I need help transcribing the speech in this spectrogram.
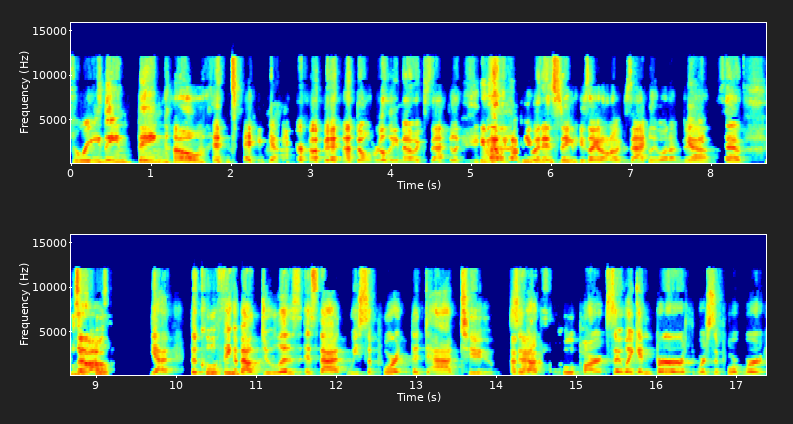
breathing thing home and take Yeah. care of it. I don't really know exactly, even though we have human instinct. He's like, I don't know exactly what I'm doing. Yeah. So, Well, so cool, yeah, the cool thing about doulas is that we support the dad too. Okay. So that's the cool part. So like in birth, we're support we're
